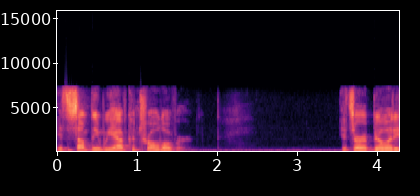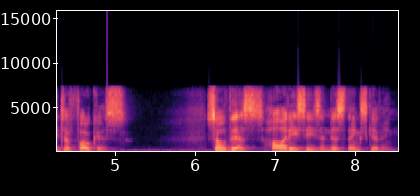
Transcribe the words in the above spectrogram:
It's something we have control over. It's our ability to focus. So, this holiday season, this Thanksgiving,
